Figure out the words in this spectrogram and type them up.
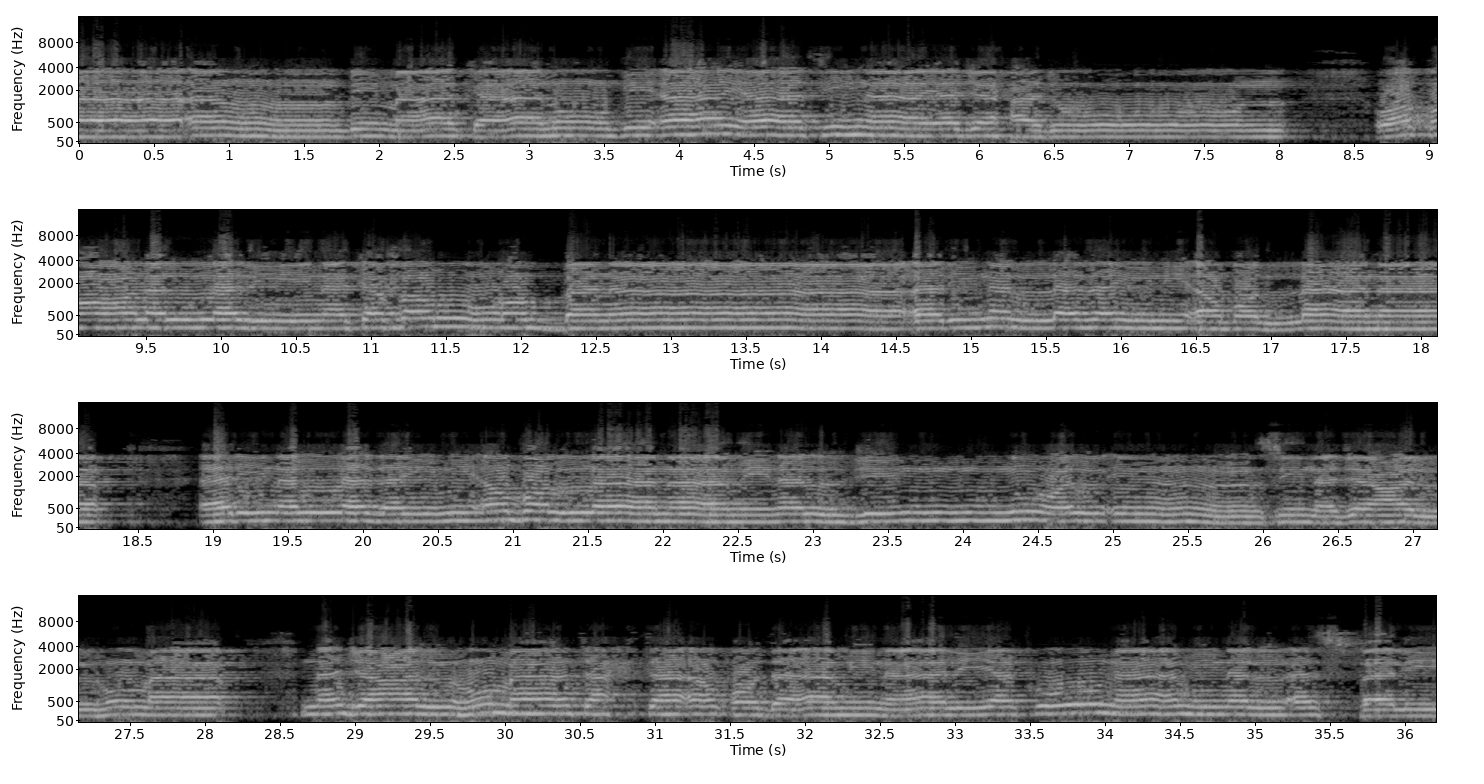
الذين كفروا ربنا أرنا الذين أضلانا أرنا الذين أضلانا من الجن والإنس نجعلهما نجعلهما تحت أقدامنا ليكونا من الأسفلين.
